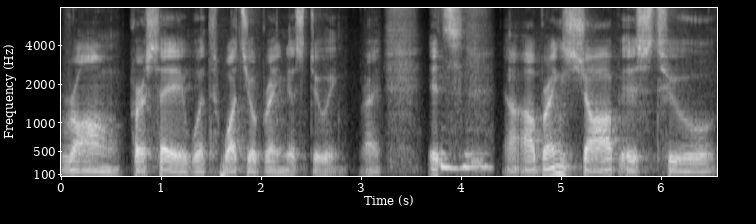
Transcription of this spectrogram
wrong per se with what your brain is doing, right? It's mm-hmm. uh, our brain's job is to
